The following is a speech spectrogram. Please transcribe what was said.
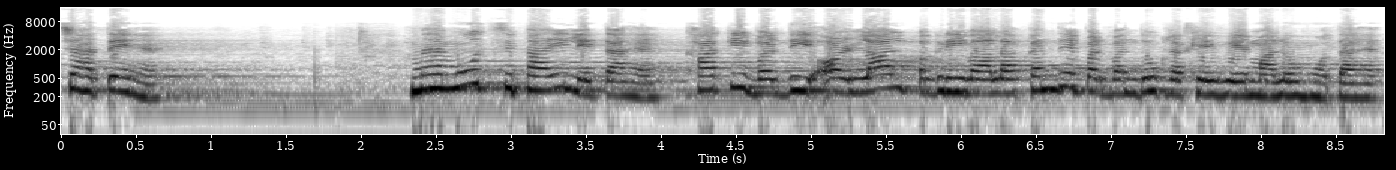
चाहते हैं। महमूद सिपाही लेता है। खाकी, वर्दी और लाल पगड़ी वाला कंधे पर बंदूक रखे हुए मालूम होता है।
